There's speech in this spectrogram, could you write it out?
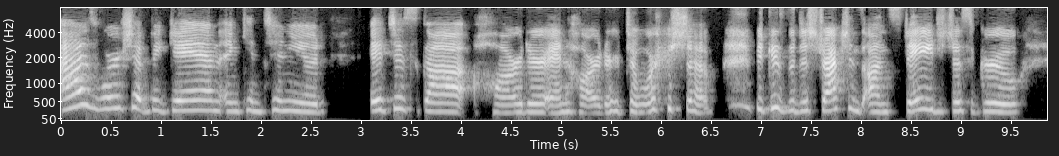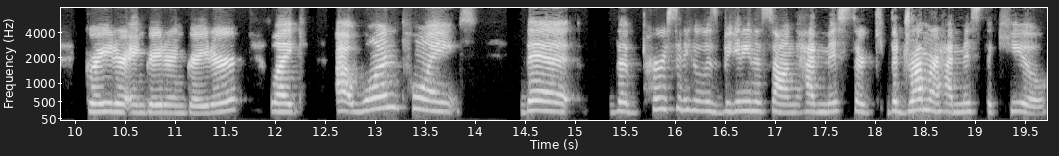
as worship began and continued, it just got harder and harder to worship because the distractions on stage just grew greater and greater and greater. Like at one point the the person who was beginning the song had missed their the drummer had missed the cue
